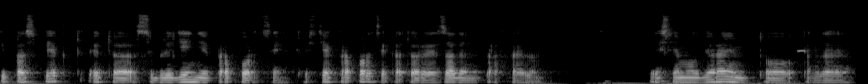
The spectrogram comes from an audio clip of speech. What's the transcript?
Тип аспект – это соблюдение пропорций, то есть тех пропорций, которые заданы профайлом. Если мы убираем, то тогда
